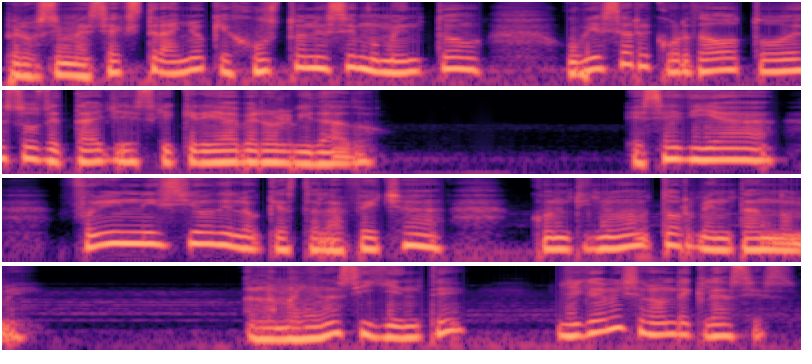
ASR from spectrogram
pero se me hacía extraño que justo en ese momento hubiese recordado todos esos detalles que quería haber olvidado. Ese día fue el inicio de lo que hasta la fecha continúa atormentándome. A la mañana siguiente llegué a mi salón de clases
